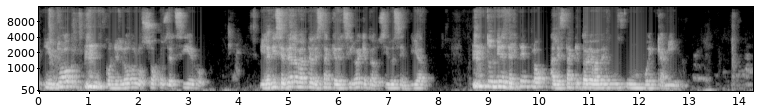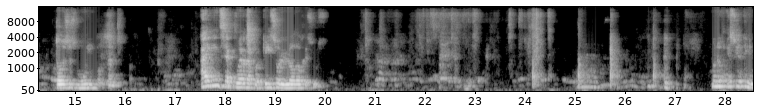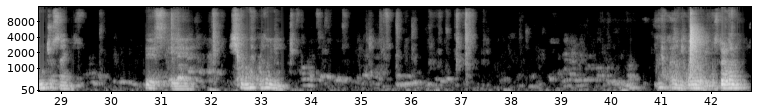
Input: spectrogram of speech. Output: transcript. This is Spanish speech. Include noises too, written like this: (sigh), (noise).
Y untó (clears throat) con el lodo los ojos del ciego. Y le dice, ve a lavarte al estanque del Siloé, que traducido es enviado. (clears throat) Entonces, miren, del templo al estanque todavía va a haber un, buen camino. Todo eso es muy importante. ¿Alguien se acuerda por qué hizo lodo Jesús? Bueno, eso ya tiene muchos años. Este, hijo, no me acuerdo ni, No me acuerdo ni cuándo lo vimos, pero bueno.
